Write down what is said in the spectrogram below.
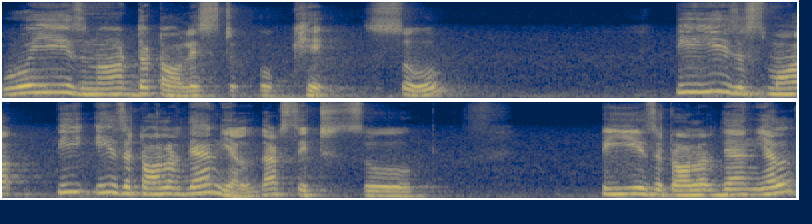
O is not the tallest. Okay. So P is a small. P is taller than L. That's it. So P is taller than L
